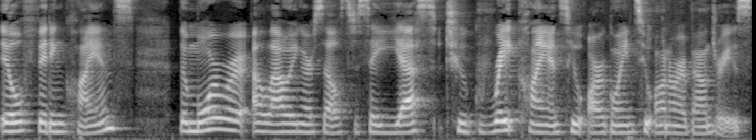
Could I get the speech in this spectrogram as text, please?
ill-fitting clients, the more we're allowing ourselves to say yes to great clients who are going to honor our boundaries.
